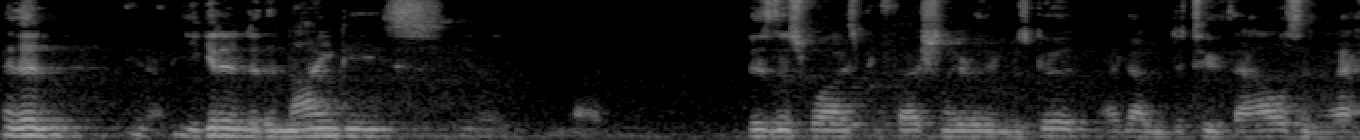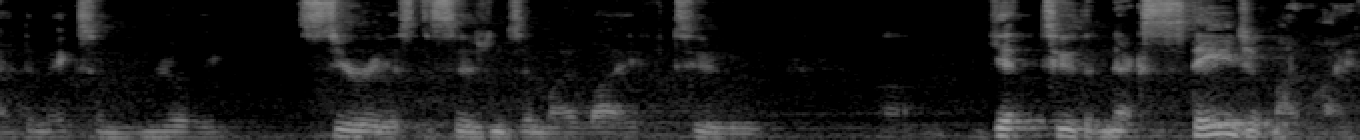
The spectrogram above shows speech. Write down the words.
and then you know, you get into the 90s, you know, uh, business wise, professionally, everything was good. I got into 2000 and I had to make some really serious decisions in my life to um, get to the next stage of my life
